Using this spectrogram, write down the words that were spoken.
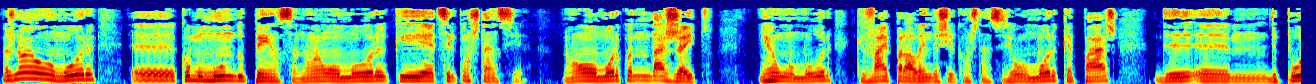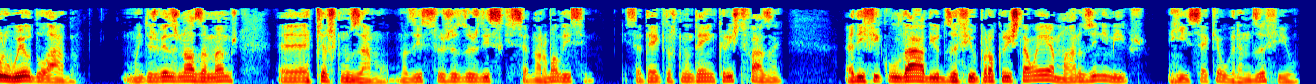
Mas não é um amor uh, como o mundo pensa. Não é um amor que é de circunstância. Não é um amor quando dá jeito. É um amor que vai para além das circunstâncias. É um amor capaz de, uh, de pôr o eu de lado. Muitas vezes nós amamos uh, aqueles que nos amam, mas isso Jesus disse que isso é normalíssimo. Isso até aqueles que não têm Cristo fazem. A dificuldade e o desafio para o cristão é amar os inimigos. E isso é que é o grande desafio.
